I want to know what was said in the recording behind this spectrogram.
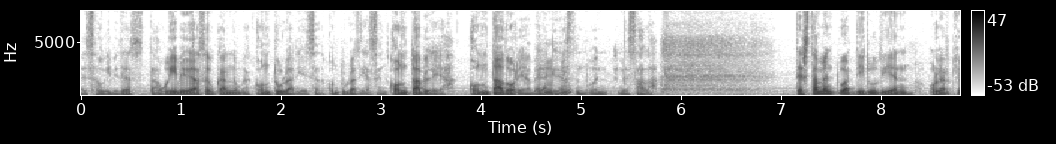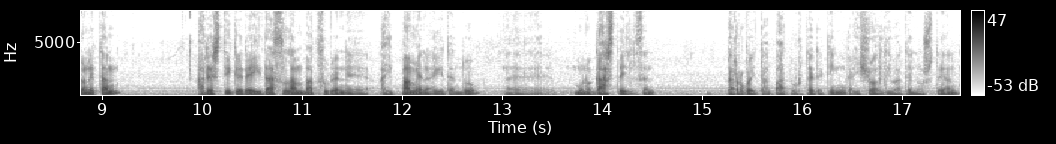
ez ogibidez, eta ogibidea zeukan ba, kontularia izan, kontularia zen, kontablea, kontadorea berak mm idazten duen bezala. Testamentua dirudien olerki honetan, arestik ere idazlan batzuren e, aipamena egiten du, e, bueno, gazte hil zen, berrogeita bat urterekin, gaixoaldi baten ostean,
